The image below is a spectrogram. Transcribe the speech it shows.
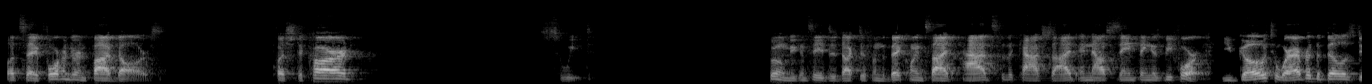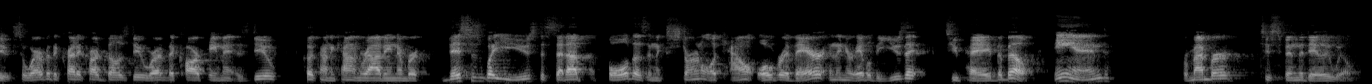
let's say $405. Push to card. Sweet boom, you can see it deducted from the Bitcoin side, adds to the cash side, and now same thing as before. You go to wherever the bill is due. So wherever the credit card bill is due, wherever the car payment is due, click on account and routing number. This is what you use to set up a Fold as an external account over there, and then you're able to use it to pay the bill. And remember to spin the daily wheel.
